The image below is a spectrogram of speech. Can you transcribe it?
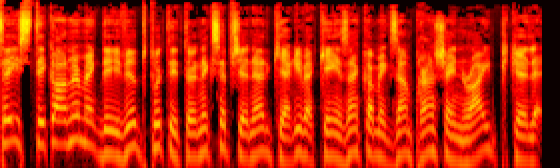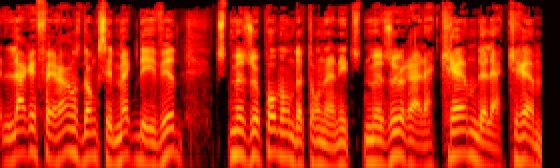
Ouais. Tu sais, si t'es Connor McDavid, puis toi, t'es un exceptionnel qui arrive à 15 ans, comme exemple, prends Shane Wright, puis que la, référence, donc, c'est McDavid, tu te mesures pas au monde de ton année, tu te mesures à la crème de la crème.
